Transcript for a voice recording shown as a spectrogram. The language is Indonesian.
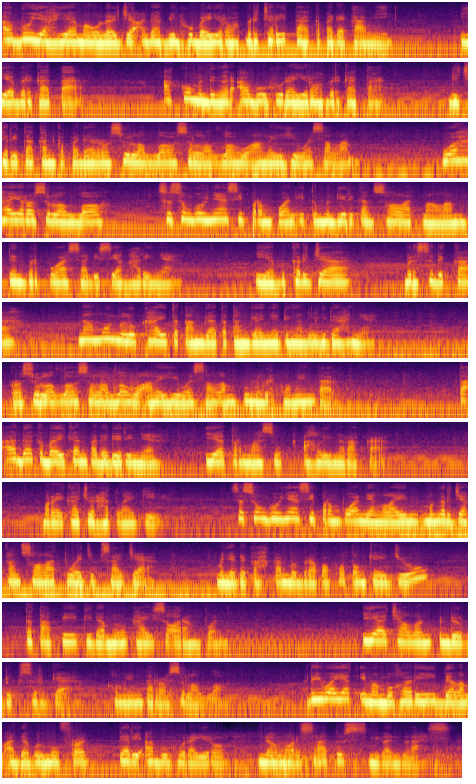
Abu Yahya Maula Ja'adah bin Hubairoh bercerita kepada kami. Ia berkata, Aku mendengar Abu Hurairah berkata, diceritakan kepada Rasulullah Shallallahu Alaihi Wasallam, Wahai Rasulullah, sesungguhnya si perempuan itu mendirikan sholat malam dan berpuasa di siang harinya. Ia bekerja, bersedekah, namun melukai tetangga-tetangganya dengan lidahnya Rasulullah Shallallahu Alaihi Wasallam pun berkomentar, tak ada kebaikan pada dirinya, ia termasuk ahli neraka. Mereka curhat lagi, sesungguhnya si perempuan yang lain mengerjakan sholat wajib saja, menyedekahkan beberapa potong keju, tetapi tidak melukai seorang pun. Ia calon penduduk surga, komentar Rasulullah. Riwayat Imam Bukhari dalam Adabul Mufrad dari Abu Hurairah nomor 119.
